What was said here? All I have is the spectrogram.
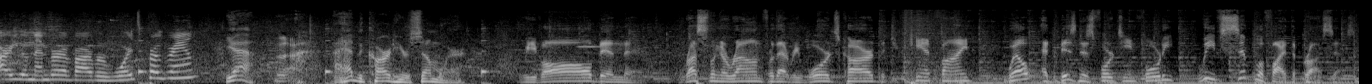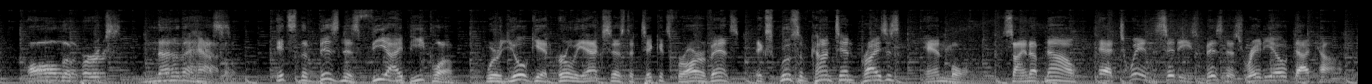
Are you a member of our rewards program? Yeah, I had the card here somewhere. We've all been there, rustling around for that rewards card that you can't find. Well, at Business 1440, we've simplified the process. All the perks, none of the hassle. It's the Business VIP Club, where you'll get early access to tickets for our events, exclusive content, prizes, and more. Sign up now at TwinCitiesBusinessRadio.com.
